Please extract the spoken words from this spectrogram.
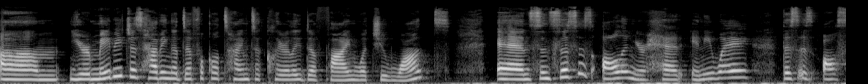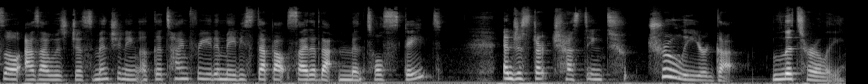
Um, you're maybe just having a difficult time to clearly define what you want. And since this is all in your head anyway, this is also, as I was just mentioning, a good time for you to maybe step outside of that mental state and just start trusting t- truly your gut literally.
